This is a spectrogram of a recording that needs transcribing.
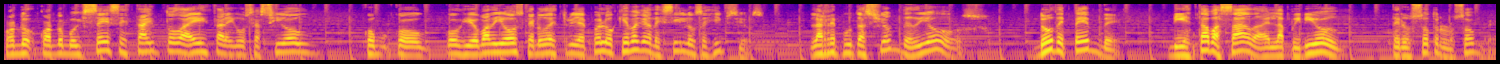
Cuando, cuando Moisés está en toda esta negociación con, con, con Jehová Dios que no destruye al pueblo, ¿qué van a decir los egipcios? La reputación de Dios no depende ni está basada en la opinión de nosotros los hombres.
